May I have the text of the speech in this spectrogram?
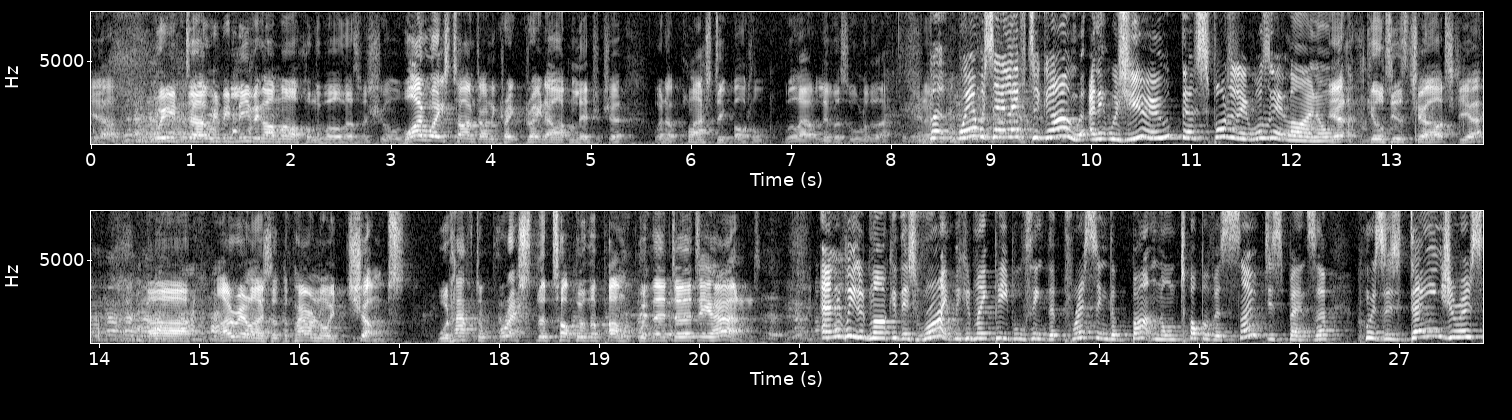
yeah. We'd, uh, we'd be leaving our mark on the world, that's for sure. Why waste time trying to create great art and literature when a plastic bottle will outlive us all of that? You know? but where was there left to go? And it was you that spotted it, wasn't it, Lionel? Yeah, guilty as charged, yeah. Uh, I realised that the paranoid chumps would have to press the top of the pump with their dirty hand. And if we could market this right, we could make people think that pressing the button on top of a soap dispenser was as dangerous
